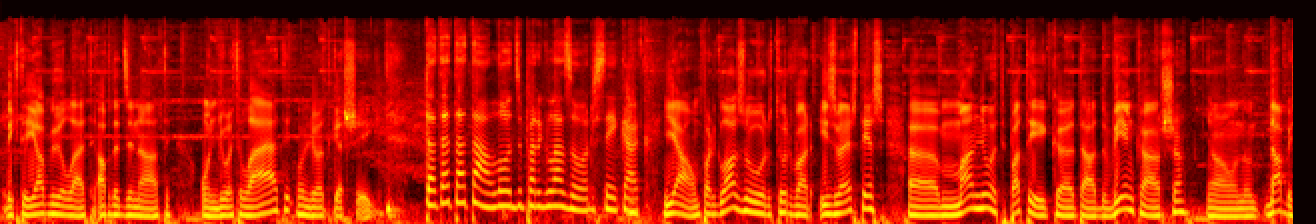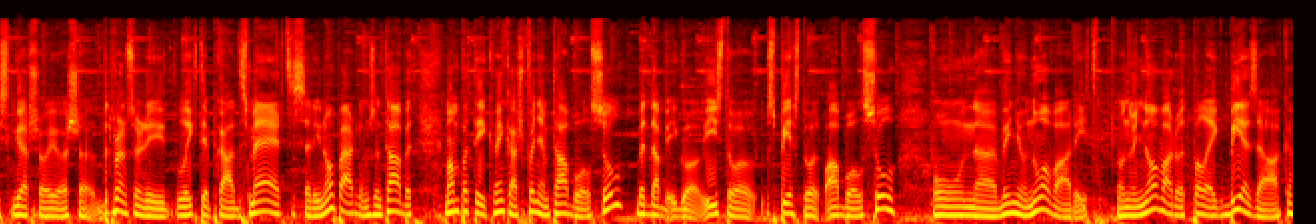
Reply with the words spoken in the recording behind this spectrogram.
rīktīgi apgrilēti, apdedzināti un ļoti lēti un ļoti garšīgi. Tā, tā, tā, tā, lūdzu par glazūru sīkāk. Jā, un par glazūru tur var izvērsties. Uh, man ļoti patīk uh, tāda vienkārša uh, un, un dabiski garšojoša, bet, protams, arī likt jebkādas mērces, arī nopērkams un tā, bet man patīk vienkārši paņemt ābolu sulu, bet dabīgo īsto spiesto ābolu sulu un uh, viņu novārīt. Un viņu novārot paliek biezāka,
